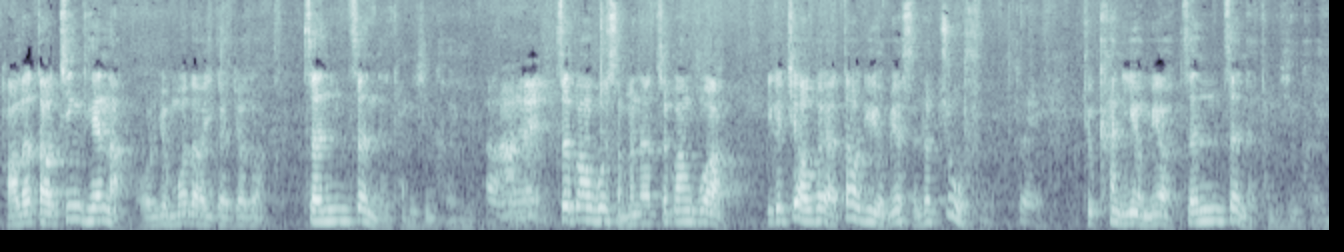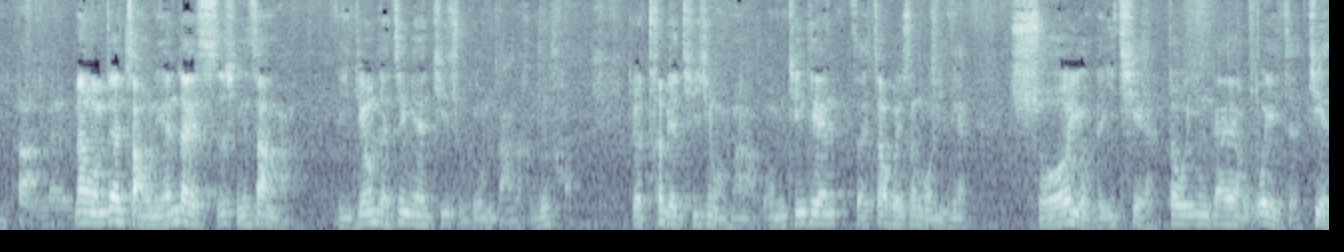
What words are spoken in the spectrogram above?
好了，到今天呢，我们就摸到一个叫做真正的同心合一。阿门。这关乎什么呢？这关乎啊，一个教会啊，到底有没有神的祝福？对，就看你有没有真正的同心合一。啊。那我们在早年在实行上啊，李弟兄在这面基础给我们打得很好。就特别提醒我们啊，我们今天在教会生活里面，所有的一切都应该要为着建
